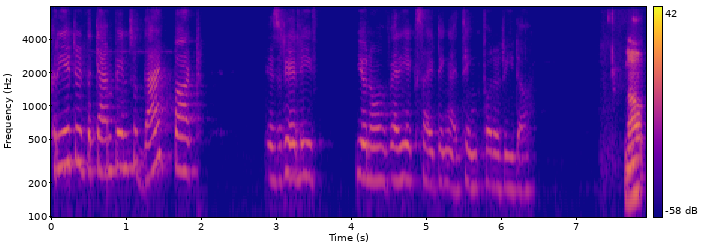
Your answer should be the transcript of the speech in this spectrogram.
created the campaign. So that part is really, you know, very exciting, I think, for a reader. Now,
